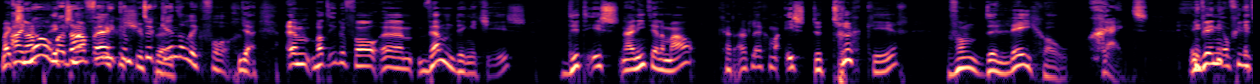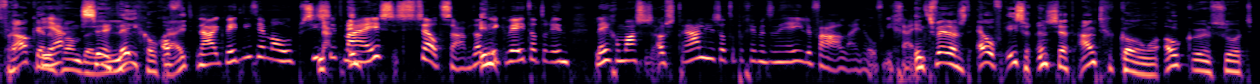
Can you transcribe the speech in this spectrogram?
Maar ik snap, know, maar ik snap daar vind ik hem te punt. kinderlijk voor. Ja, Ehm, wat in ieder geval ehm, wel een dingetje is. Dit is, nou niet helemaal, ik ga het uitleggen, maar is de terugkeer van de Lego-geit. Ik weet niet of jullie het verhaal kennen Ja, van de zeker. Of, Lego-geit. nou, ik weet niet helemaal hoe het precies Nou, zit, maar in- hij is zeldzaam. Dat, in- ik weet dat er in Lego Masters Australië zat op een gegeven moment een hele verhaallijn over die geit. In 2011 is er een set uitgekomen. Ook een soort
